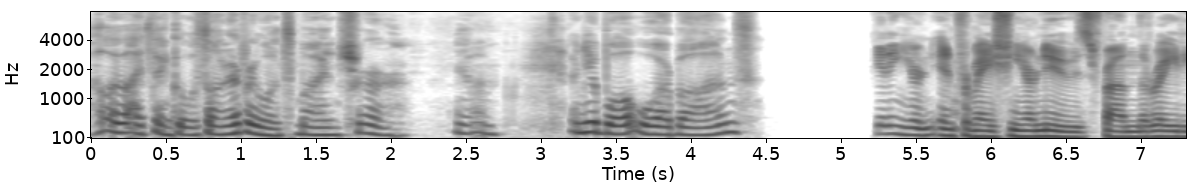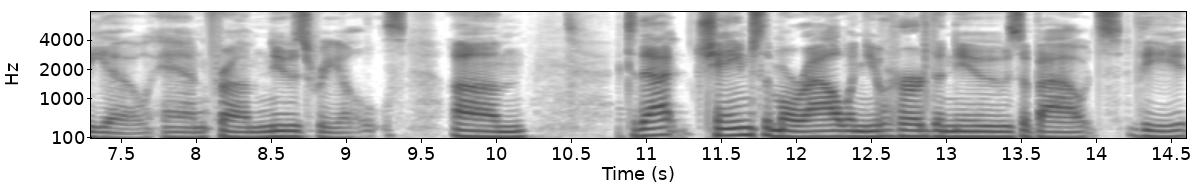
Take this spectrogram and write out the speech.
so I think it was on everyone's mind. Sure, yeah. And you bought war bonds. Getting your information, your news from the radio and from newsreels. Um, did that change the morale when you heard the news about the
